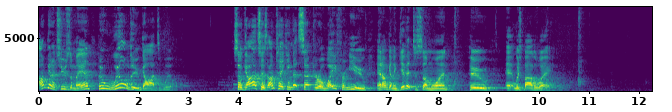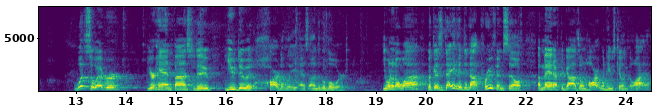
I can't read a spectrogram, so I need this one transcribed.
I'm going to choose a man who will do God's will. So God says, I'm taking that scepter away from you and I'm going to give it to someone who, eh, which by the way, whatsoever your hand finds to do, you do it heartily as unto the Lord. You want to know why? Because David did not prove himself a man after God's own heart when he was killing Goliath.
